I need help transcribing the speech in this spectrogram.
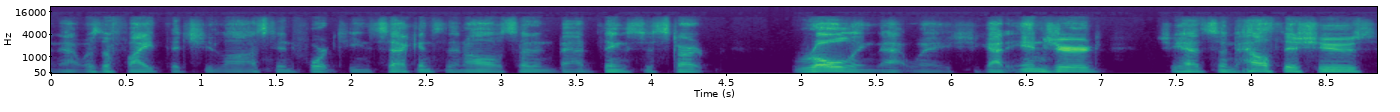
And that was a fight that she lost in 14 seconds. Then all of a sudden, bad things just start rolling that way. She got injured. She had some health issues.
